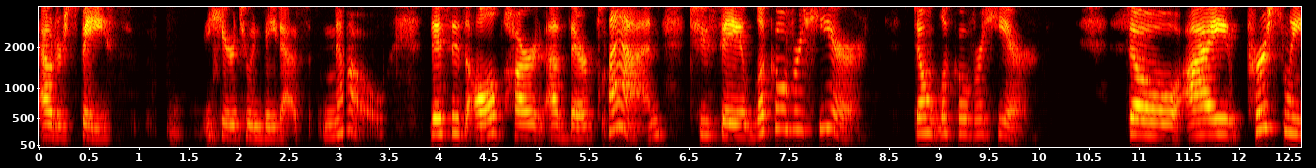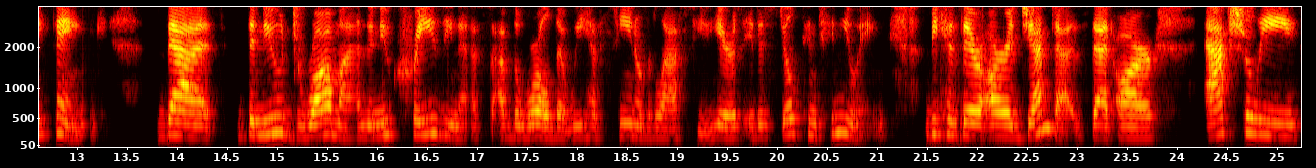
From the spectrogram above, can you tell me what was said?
outer space here to invade us. No, this is all part of their plan to say, look over here, don't look over here. So I personally think that the new drama and the new craziness of the world that we have seen over the last few years, it is still continuing because there are agendas that are actually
